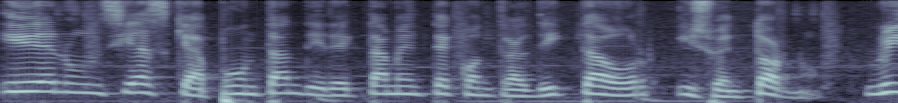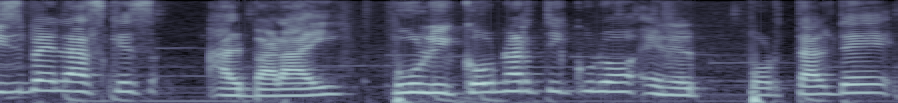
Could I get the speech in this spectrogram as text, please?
y denuncias que apuntan directamente contra el dictador y su entorno. Luis Velázquez Alvaray publicó un artículo en el portal de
